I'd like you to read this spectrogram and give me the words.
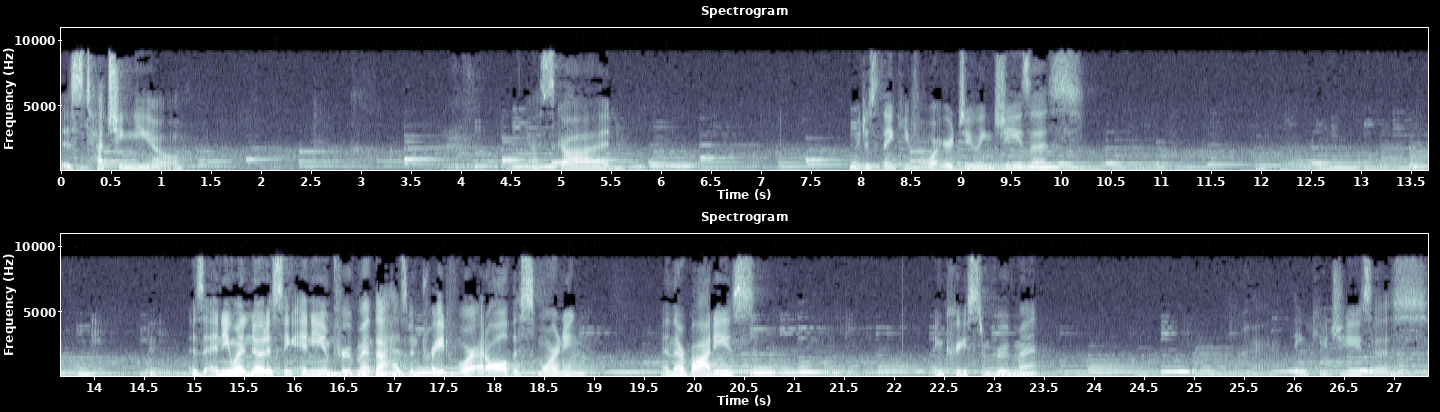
is touching you. Yes, God. We just thank you for what you're doing, Jesus. Is anyone noticing any improvement that has been prayed for at all this morning in their bodies? Increased improvement? Thank you, Jesus.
